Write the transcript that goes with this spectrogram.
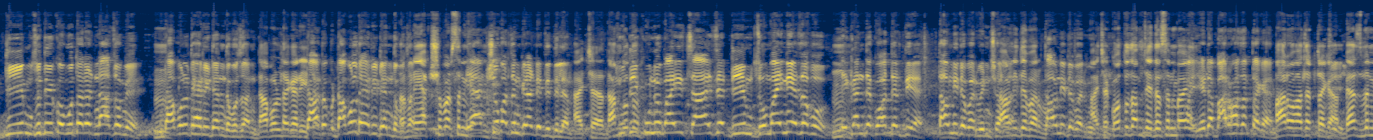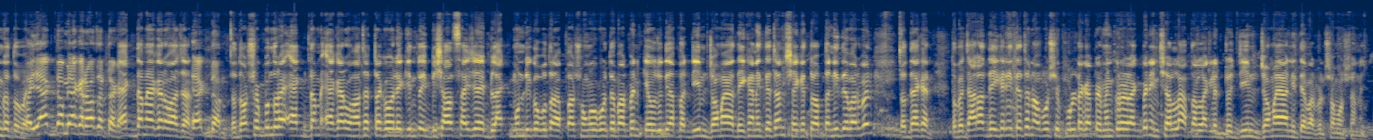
ডিম যদি কবুতরের না জমে ডাবল টাকা রিটার্ন দেবো জান। ডাবল টাকা রিটার্ন ডাবল টাকা রিটার্ন দেবো মানে একশো পার্সেন্ট একশো পার্সেন্ট গ্যারান্টি দিয়ে দিলাম। আচ্ছা দাম কত? যদি কোনো ভাই চায় যে ডিম জমাই নিয়ে যাব এখান থেকে অর্ডার দিয়ে তাও নিতে পারব তাও নিতে পারব। তাও নিতে পারব। আচ্ছা কত দাম চাইতেছেন ভাই? ভাই এটা বারো হাজার টাকা। বারো হাজার টাকা। জি। বেচবেন কত ভাই? ভাই একদম এগারো হাজার টাকা। একদম এগারো হাজার। একদম। তো দর্শক বন্ধুরা একদম এগারো হাজার টাকা হলে কিন্তু এই বিশাল সাইজের ব্ল্যাক মুন্ডি কবুতর আপনার সংগ্রহ করতে পারবেন। কেউ যদি আপনার ডিম জমায়া দেখে নিতে চান সেক্ষেত্রে আপনার নিতে পারবেন। তো দেখেন তবে যারা দেখে নিতে চান অবশ্যই ফুল টাকা পেমেন্ট করে রাখবেন। ইনশাল্লাহ আপনার লাগলে ডিম জমায়া নিতে পারবেন সমস্যা নেই।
